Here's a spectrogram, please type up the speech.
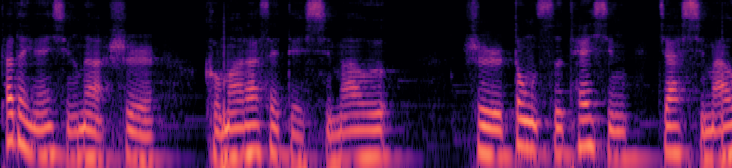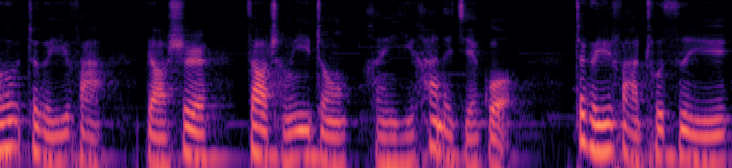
它的原型呢是困らせてしまう，是动词胎形加しまう这个语法，表示造成一种很遗憾的结果。这个语法出自于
